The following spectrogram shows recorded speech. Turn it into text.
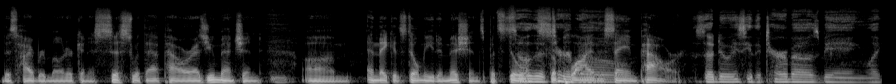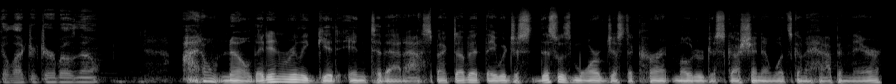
This hybrid motor can assist with that power, as you mentioned, um, and they could still meet emissions, but still So the supply turbo- the same power. So do we see the turbos being like electric turbos now? I don't know. They didn't really get into that aspect of it. They would just this was more of just a current motor discussion and what's going to happen there.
